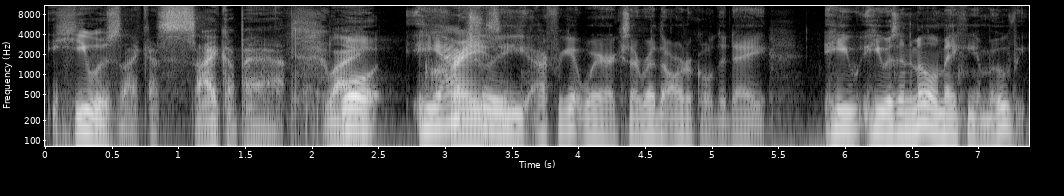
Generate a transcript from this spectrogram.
he was like a psychopath. Like well, he crazy. actually, I forget where because I read the article today. He he was in the middle of making a movie.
